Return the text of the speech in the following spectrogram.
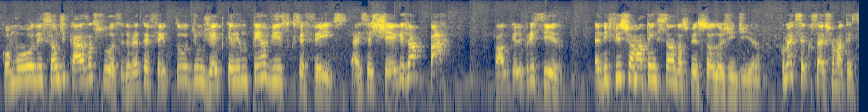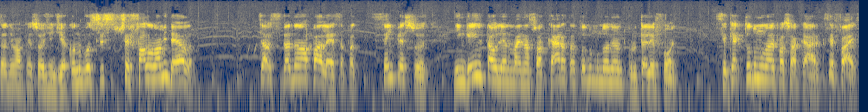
como lição de casa sua. Você deveria ter feito de um jeito que ele não tenha visto que você fez. Aí você chega e já pá, fala o que ele precisa. É difícil chamar a atenção das pessoas hoje em dia. Como é que você consegue chamar a atenção de uma pessoa hoje em dia? Quando você, você fala o nome dela. Você está dando uma palestra para 100 pessoas. Ninguém está olhando mais na sua cara, tá todo mundo olhando pro telefone. Você quer que todo mundo olhe pra sua cara? O que você faz?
